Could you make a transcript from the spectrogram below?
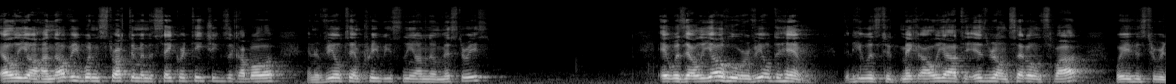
Eliyahu Hanavi would instruct him in the sacred teachings of Kabbalah and reveal to him previously unknown mysteries. It was Eliyahu who revealed to him that he was to make aliyah to Israel and settle in spot, where he was to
